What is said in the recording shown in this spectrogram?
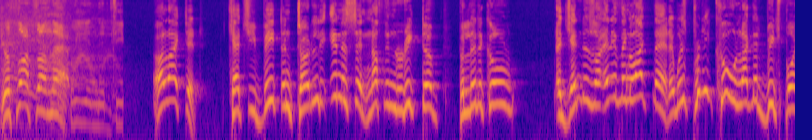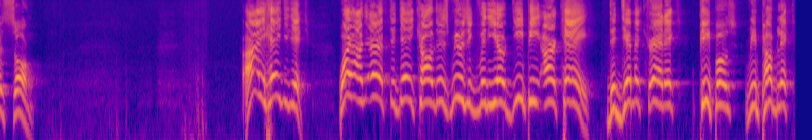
Your thoughts on that? I liked it. Catchy beat and totally innocent. Nothing reeked of political agendas or anything like that. It was pretty cool, like a Beach Boys song. I hated it. Why on earth did they call this music video DPRK? The Democratic People's Republic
